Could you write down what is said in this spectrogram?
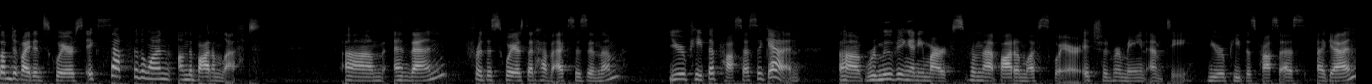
subdivided squares except for the one on the bottom left. Um, and then for the squares that have x's in them, you repeat the process again uh, removing any marks from that bottom left square. It should remain empty. You repeat this process again.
